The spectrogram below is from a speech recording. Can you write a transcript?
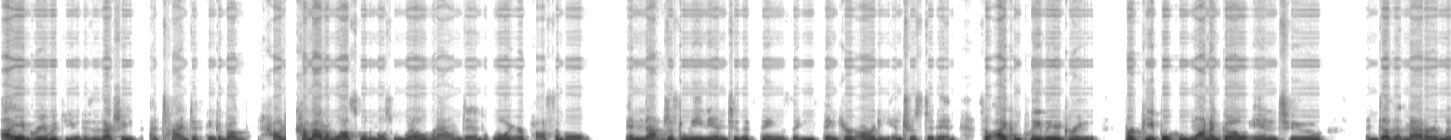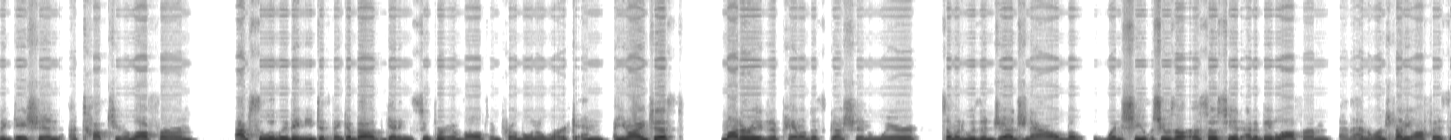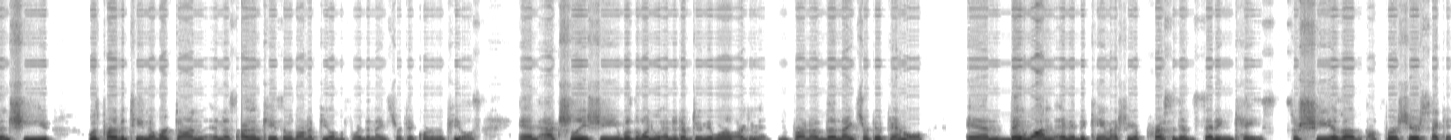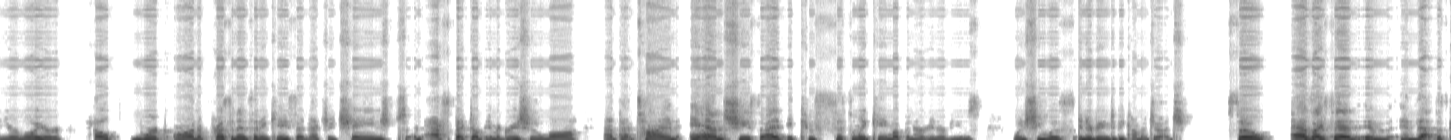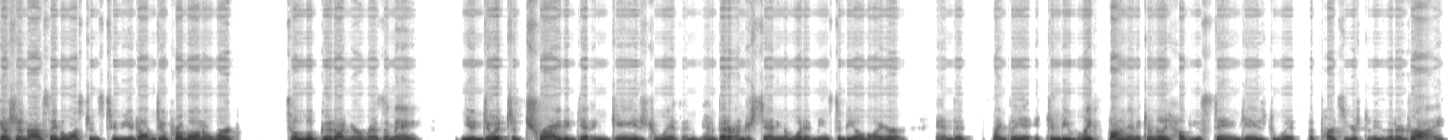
I agree with you. This is actually a time to think about how to come out of law school the most well-rounded lawyer possible and not just lean into the things that you think you're already interested in. So I completely agree. For people who want to go into, it doesn't matter, litigation, a top tier law firm, absolutely they need to think about getting super involved in pro bono work. And, you know, I just moderated a panel discussion where someone who is a judge now, but when she she was an associate at a big law firm that had an Orange County office, and she was part of a team that worked on an asylum case that was on appeal before the Ninth Circuit Court of Appeals. And actually, she was the one who ended up doing the oral argument in front of the Ninth Circuit panel. And they won, and it became actually a precedent-setting case. So she, as a, a first-year, second-year lawyer, helped work on a precedent-setting case that actually changed an aspect of immigration law at that time. And she said it consistently came up in her interviews when she was interviewing to become a judge. So as I said in, in that discussion, I'll say to law students too, you don't do pro bono work to look good on your resume. You do it to try to get engaged with and, a better understanding of what it means to be a lawyer. And it, frankly, it can be really fun and it can really help you stay engaged with the parts of your studies that are dry.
